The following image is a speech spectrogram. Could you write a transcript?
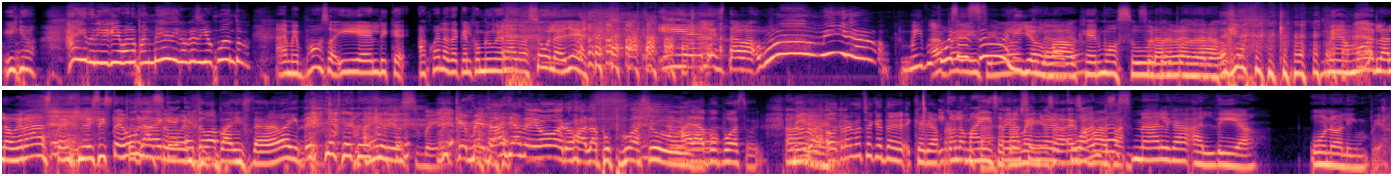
Y yo, ay, tenía que llevarlo para el médico, qué sé yo cuánto. A mi esposo. Y él dije, acuérdate que él comió un helado azul ayer. y él estaba, wow, mira, mi pupú es Aperísimo, azul. Y yo, claro. wow, qué hermosura, de Súper verdad. mi amor, la lograste. Lo hiciste Tú una sabes azul. que esto va para Instagram. Ay, Dios mío. Que medalla de oro a la pupú azul. a la pupu azul. Mira, Ay. otra cosa que te quería Y con los preguntar. maíces. Pero también, señores, ¿cuántas nalgas al día uno limpia?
